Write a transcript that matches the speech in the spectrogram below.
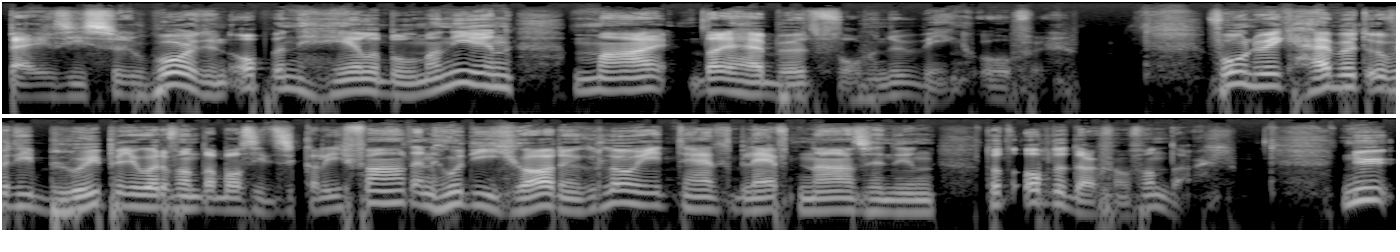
Perzischer worden op een heleboel manieren, maar daar hebben we het volgende week over. Volgende week hebben we het over die bloeiperiode van het Abbasidische kalifaat en hoe die gouden glorietijd blijft nazinderen tot op de dag van vandaag. Nu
